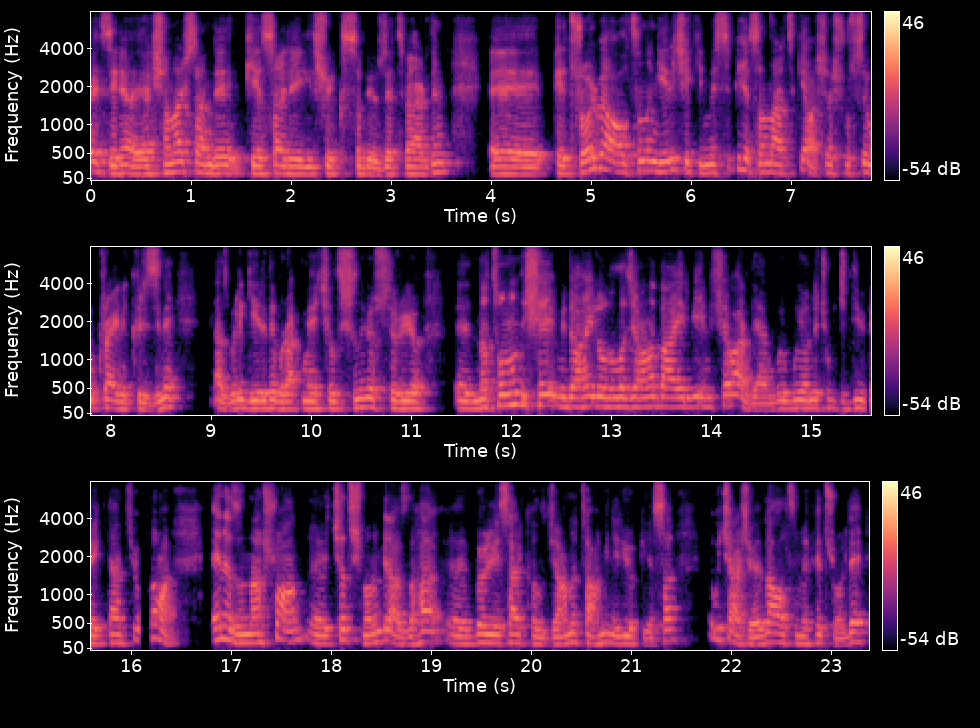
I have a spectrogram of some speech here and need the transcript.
Evet Zeliha iyi akşamlar. Sen de piyasayla ilgili şöyle kısa bir özet verdin. Ee, petrol ve altının geri çekilmesi piyasanın artık yavaş yavaş Rusya-Ukrayna krizini biraz böyle geride bırakmaya çalıştığını gösteriyor. Ee, NATO'nun işe müdahil olacağına dair bir endişe vardı. Yani bu, bu yönde çok ciddi bir beklenti yok ama en azından şu an e, çatışmanın biraz daha e, bölgesel kalacağını tahmin ediyor piyasa. Bu çerçevede altın ve petrolde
